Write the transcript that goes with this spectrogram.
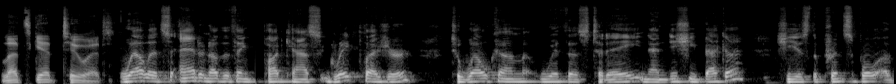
let's get to it. Well, it's and another thing podcast. Great pleasure to welcome with us today Nandishi Bekah. She is the principal of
